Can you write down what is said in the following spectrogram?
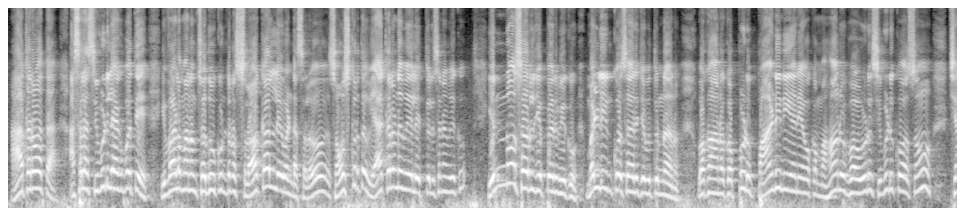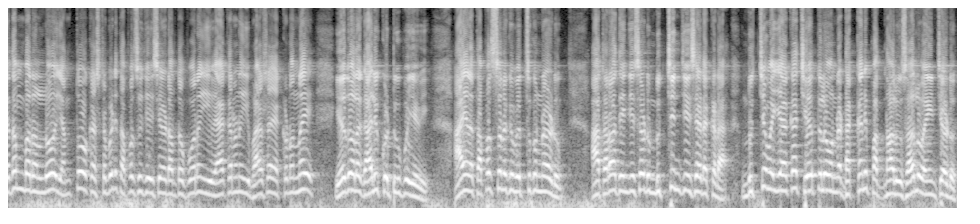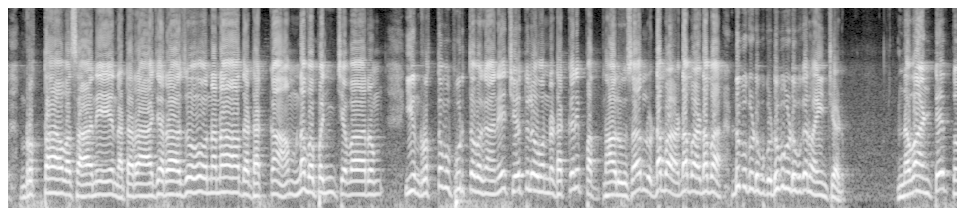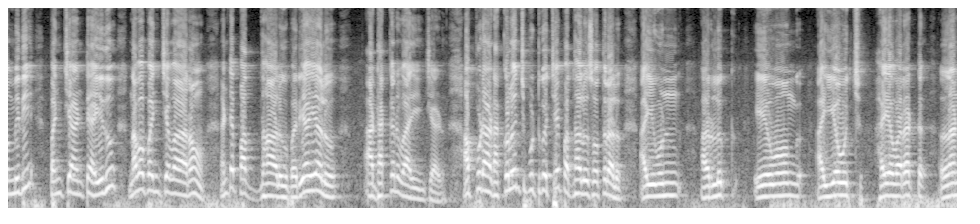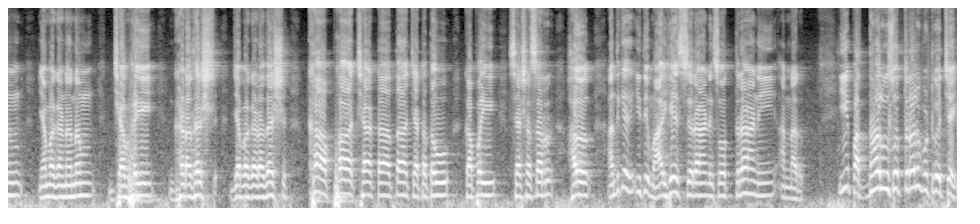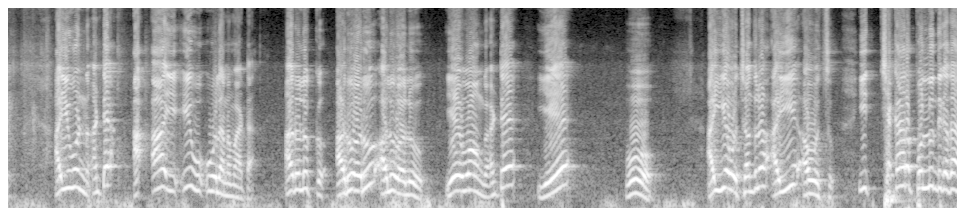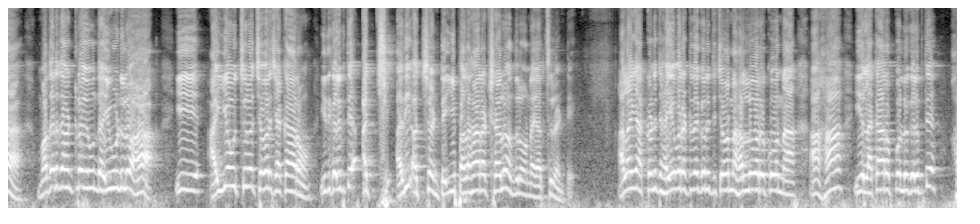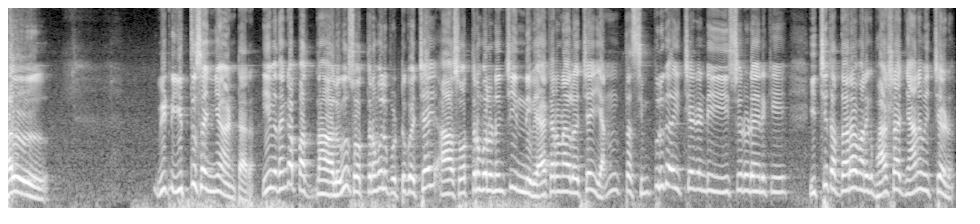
ఆ తర్వాత అసలు ఆ శివుడు లేకపోతే ఇవాళ మనం చదువుకుంటున్న శ్లోకాలు లేవండి అసలు. సంస్కృత వ్యాకరణమే లేదు తెలిసిన మీకు? ఎన్నోసార్లు చెప్పాను మీకు. మళ్ళీ ఇంకోసారి చెబుతున్నాను. ఒకనొకప్పుడు పాణిని అనే ఒక మహానుభావుడు శివుడి కోసం చిదంబరంలో ఎంతో కష్టపడి తపస్సు చేసేడు అంత పూర్వం ఈ వ్యాకరణం ఈ భాష ఎక్కడున్నాయి? ఏదో అలా గాలి కొట్టుకుపోయేవి. ఆయన తపస్సునకు మెచ్చుకున్నాడు. ఆ తర్వాత ఏం చేశాడు? నృత్యం చేశాడు అక్కడ. నృత్యం అయ్యాక చేతిలో ఉన్న డక్కని పద్నాలుగు సార్లు వాయించాడు. నృత్తావసానే నటరాజరాజో ననాద ఢక్కాం నవ పంచవారం ఈ నృత్తము పూర్తవగానే చేతిలో ఉన్న ఢక్కని పద్నాలుగు సార్లు డబ డబ డబ డుబుకు డుబుకు డుబుకు డుబుకని వాయించాడు. నవ అంటే తొమ్మిది పంచ అంటే ఐదు నవపంచవారం అంటే పద్నాలుగు పర్యాయాలు ఆ ఢక్కను వాయించాడు. అప్పుడు ఆ ఢక్కలోంచి పుట్టుకొచ్చే పద్నాలుగు సూత్రాలు. ఐ ఉన్ అర్లుక్ ఏ ఓంగ్ అయ్యౌచ్ హయవరట్ లన్ యమగణనం జభై ఘడధష్ జబగడధష్ ఖ ఫ చటత చటతౌ కపై శశసర్ హల్. అందుకే ఇది మాహేశ్వరాణి సూత్రాణి అన్నారు. ఈ పద్నాలుగు సూత్రాలు పుట్టుకొచ్చాయి. అయువుణ్ అంటే ఆ ఈ ఊలు అన్నమాట అరులుక్ అరు అరు అలు అలు. ఏ ఓంగ్ అంటే ఏ ఓ. అయ్యవచ్చు. అందులో అయ్యి అవ్వచ్చు ఈ చకార పొల్లు ఉంది కదా మొదటి దాంట్లో ఏముంది? అయ్యుండిలో ఆ. ఈ అయ్యవచ్చులో చివరి చకారం. ఇది కలిపితే అచ్చు అది అచ్చు అంటే ఈ పదహారు అక్షరాలు అందులో ఉన్నాయి అచ్చులు అంటే అలాగే అక్కడి నుంచి హయ్యవరట్టు దగ్గర నుంచి చివరిన హల్లు వరకు ఉన్న ఆ హా ఈ లకార పొల్లు కలిపితే హల్. వీటిని ఇత్తు సంజ్ఞ అంటారు. ఈ విధంగా పద్నాలుగు సూత్రములు పుట్టుకొచ్చాయి. ఆ సూత్రముల నుంచి ఇన్ని వ్యాకరణాలు వచ్చాయి. ఎంత సింపుల్గా ఇచ్చాడండి ఈశ్వరుడైనకి ఈశ్వరుడు ఆయనకి. ఇచ్చి తద్వారా మనకి భాషా జ్ఞానం ఇచ్చాడు.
